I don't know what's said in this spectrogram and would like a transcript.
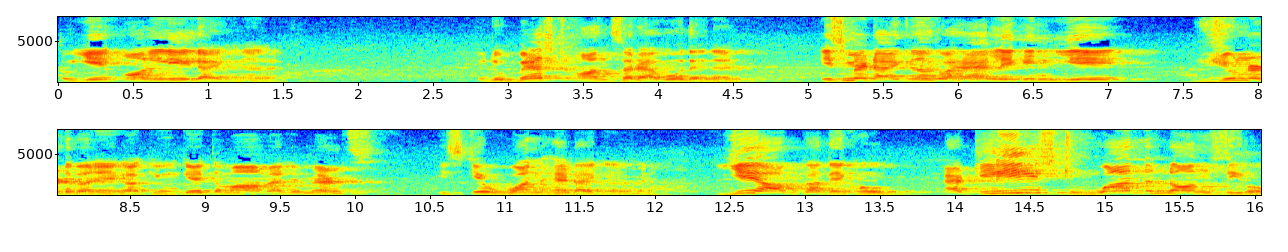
तो ये ओनली डायगनल है। तो जो बेस्ट आंसर है वो देना है। इसमें डायगनल तो है, लेकिन ये यूनिट बनेगा, क्योंकि तमाम एलिमेंट्स इसके वन है डायगनल में। ये आपका देखो एटलीस्ट वन नॉन ज़ीरो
